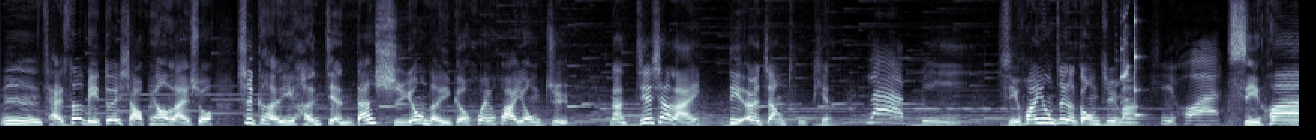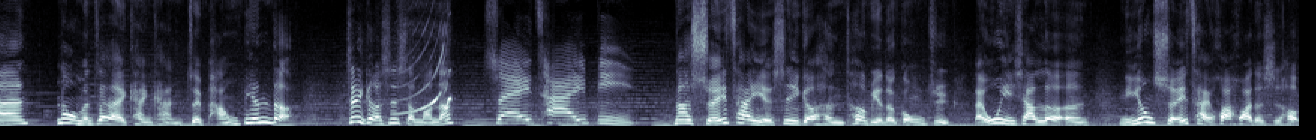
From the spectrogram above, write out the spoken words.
嗯，彩色笔对小朋友来说是可以很简单使用的一个绘画用具。那接下来第二张图片，蜡笔，喜欢用这个工具吗？喜欢喜欢。那我们再来看看最旁边的这个是什么呢？水彩笔，那水彩也是一个很特别的工具。来问一下乐恩，你用水彩画画的时候，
